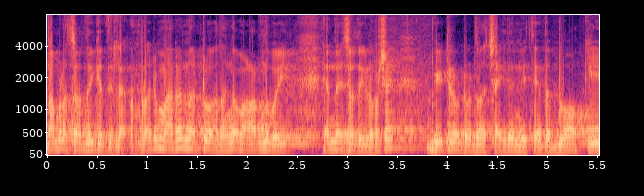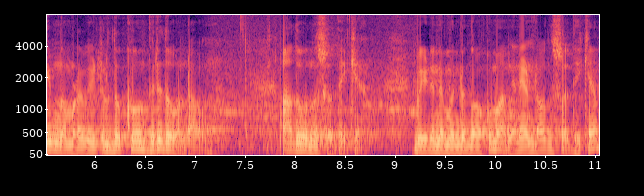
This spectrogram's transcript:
നമ്മളെ ശ്രദ്ധിക്കത്തില്ല. നമ്മളൊരു മരം നട്ടു അതങ്ങ് വളർന്നു പോയി എന്നേ ശ്രദ്ധിക്കുള്ളൂ. പക്ഷേ വീട്ടിലോട്ട് വരുന്ന ചൈതന്യത്തെ അത് ബ്ലോക്ക് ചെയ്യും നമ്മുടെ വീട്ടിൽ ദുഃഖവും ദുരിതവും ഉണ്ടാവും. അതും ഒന്ന് ശ്രദ്ധിക്കുക. വീടിന്റെ മുന്നിൽ നോക്കുമ്പോൾ അങ്ങനെ ഉണ്ടോ എന്ന് ശ്രദ്ധിക്കാം.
